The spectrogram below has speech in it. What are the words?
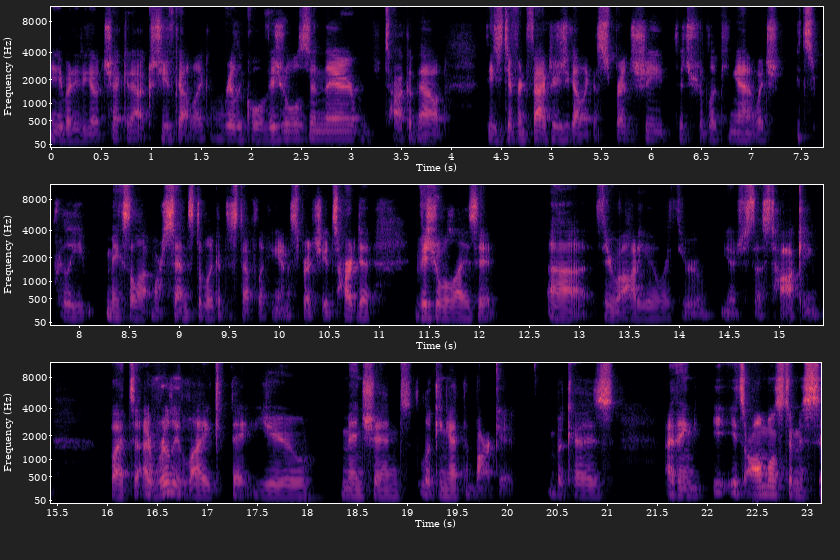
anybody to go check it out because you've got like really cool visuals in there. You talk about these different factors. You got like a spreadsheet that you're looking at, which it's really makes a lot more sense to look at the stuff looking at a spreadsheet. It's hard to visualize it uh, through audio or through you know just us talking. But I really like that you mentioned looking at the market because I think it's almost a mis-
